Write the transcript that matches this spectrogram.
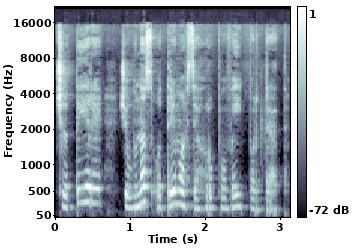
чотири, щоб у нас отримався груповий портрет.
